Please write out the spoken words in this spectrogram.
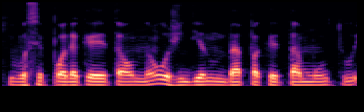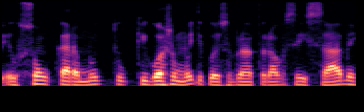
que você pode acreditar ou não. Hoje em dia não dá para acreditar muito. Eu sou um cara muito que gosta muito de coisa sobrenatural, vocês sabem.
